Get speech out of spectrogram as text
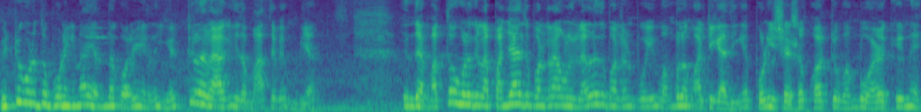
விட்டு கொடுத்து போனீங்கன்னா எந்த குறையும் இல்லை. எட்டில் ராகி இதை மாற்றவே முடியாது. இந்த மற்றவங்களுக்கு நான் பஞ்சாயத்து பண்ணுறேன் அவங்களுக்கு நல்லது பண்ணுறேன்னு போய் வம்பில் மாட்டிக்காதீங்க. போலீஸ் ஸ்டேஷன் கோர்ட்டு வம்பு வழக்குன்னு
